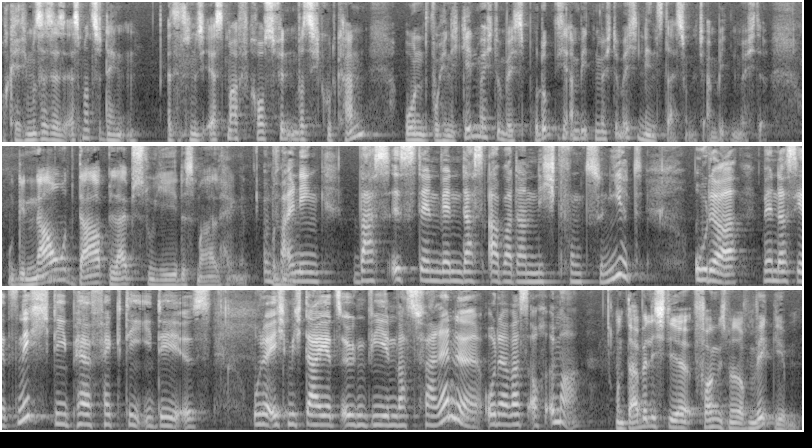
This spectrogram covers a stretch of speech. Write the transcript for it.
okay, ich muss das jetzt erstmal zu denken. Also jetzt muss ich erstmal herausfinden, was ich gut kann und wohin ich gehen möchte und welches Produkt ich anbieten möchte und welche Dienstleistung ich anbieten möchte. Und genau da bleibst du jedes Mal hängen. Und, und vor allen Dingen, was ist denn, wenn das aber dann nicht funktioniert? Oder wenn das jetzt nicht die perfekte Idee ist? Oder ich mich da jetzt irgendwie in was verrenne oder was auch immer. Und da will ich dir Folgendes mit auf den Weg geben.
